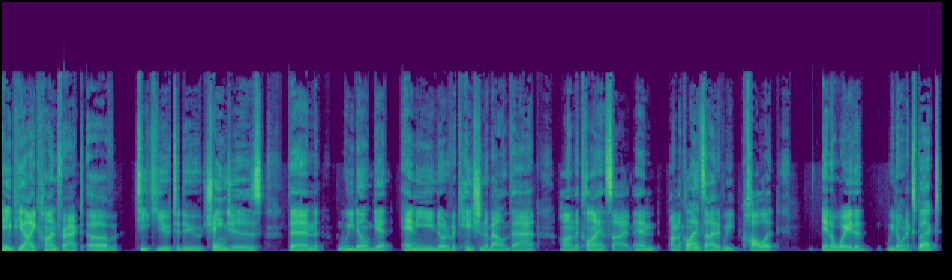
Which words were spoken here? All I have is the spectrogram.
API contract of TQ to do changes, then we don't get any notification about that on the client side. And on the client side, if we call it in a way that we don't expect,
